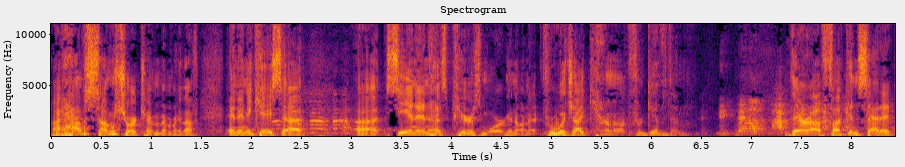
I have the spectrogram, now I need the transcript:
I have some short term memory left. In any case, uh, uh, CNN has Piers Morgan on it, for which I cannot forgive them. They're a fucking said it.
